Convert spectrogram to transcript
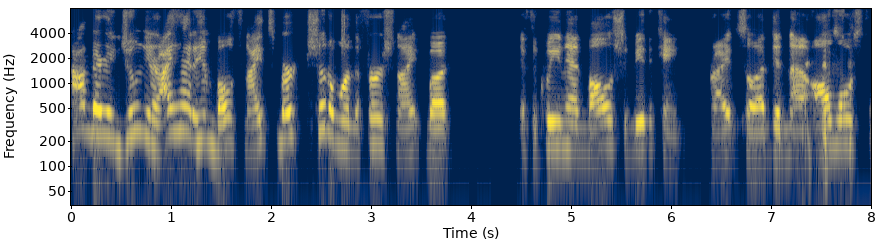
Tom Berry Jr. I had him both nights. Bert should have won the first night, but if the queen had balls, she'd be the king, right? So I did not almost,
